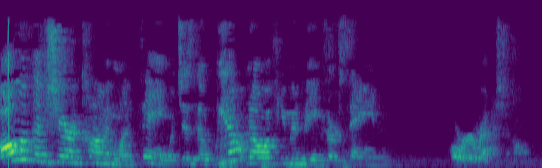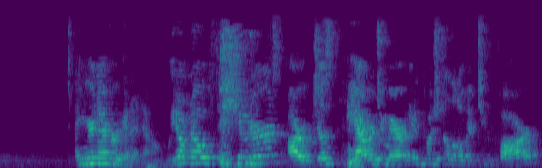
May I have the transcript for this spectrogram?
all of them share in common one thing, which is that we don't know if human beings are sane or irrational. And you're never gonna know. We don't know if the shooters are just the average American pushed a little bit too far,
